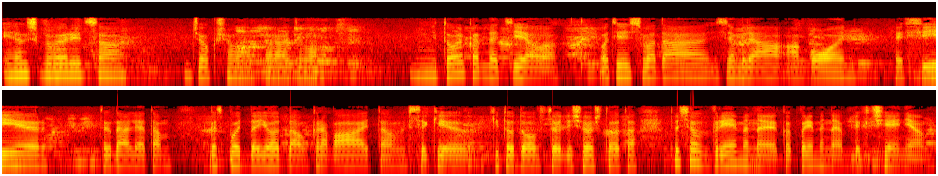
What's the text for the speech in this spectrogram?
И также говорится Джокшава Парадима, не только для тела. Вот есть вода, земля, огонь, эфир и так далее. Там Господь дает нам кровать, там всякие какие-то удобства или еще что-то. Это все временное, как временное облегчение.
